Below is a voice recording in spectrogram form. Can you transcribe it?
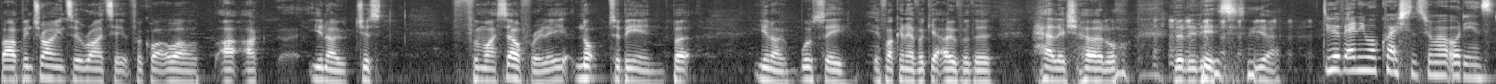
But I've been trying to write it for quite a while. I, I you know, just for myself really, not to be in, but you know, we'll see if I can ever get over the hellish hurdle that it is. Yeah. Do you have any more questions from our audience?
